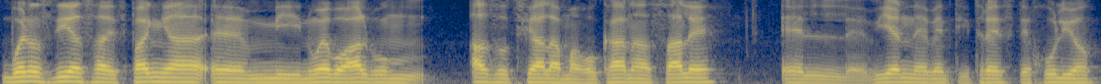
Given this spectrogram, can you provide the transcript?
Buenos días a España, eh, mi nuevo álbum Asociala Marocana sale el viernes 23 de julio.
